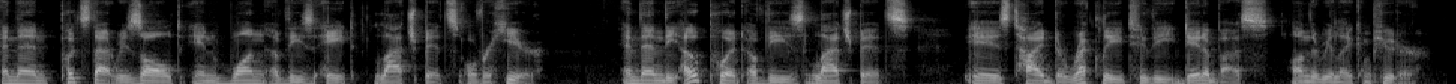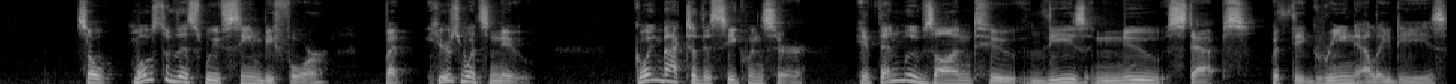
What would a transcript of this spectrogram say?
and then puts that result in one of these eight latch bits over here. And then the output of these latch bits is tied directly to the data bus on the relay computer. So most of this we've seen before, but here's what's new. Going back to the sequencer, it then moves on to these new steps with the green LEDs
